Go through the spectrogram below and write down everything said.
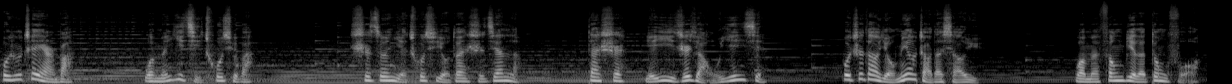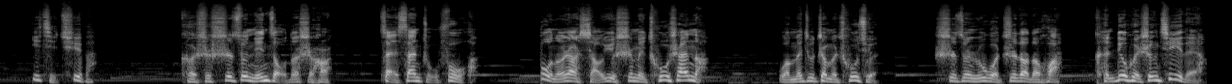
不如这样吧，我们一起出去吧。师尊也出去有段时间了，但是也一直杳无音信，不知道有没有找到小雨。我们封闭了洞府，一起去吧。可是师尊临走的时候，再三嘱咐我，不能让小玉师妹出山呢。”我们就这么出去，师尊如果知道的话，肯定会生气的呀。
